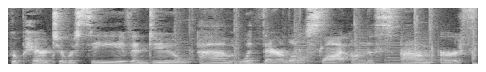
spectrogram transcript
prepared to receive and do um, with their little slot on this um, earth.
